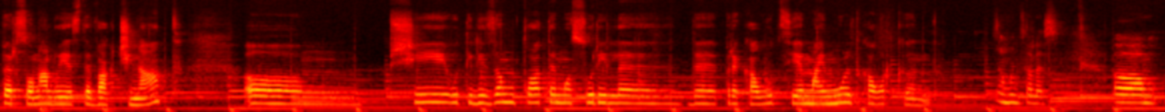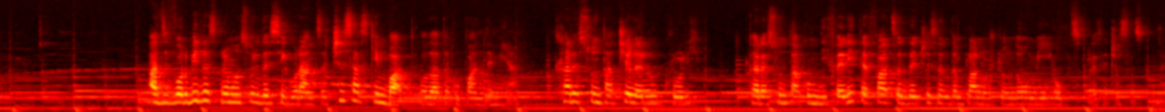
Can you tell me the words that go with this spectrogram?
personalul este vaccinat și utilizăm toate măsurile de precauție mai mult ca oricând. Am înțeles. Uh, ați vorbit despre măsuri de siguranță. Ce s-a schimbat odată cu pandemia? Care sunt acele lucruri care sunt acum diferite față de ce se întâmpla, nu știu, în 2018, să spunem?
